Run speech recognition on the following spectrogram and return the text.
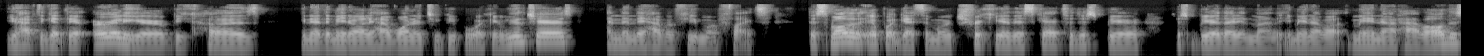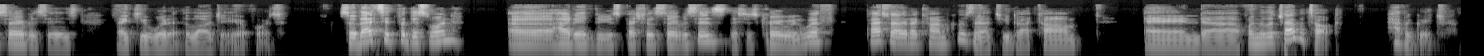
you have to get there earlier because you know they may only have one or two people working wheelchairs and then they have a few more flights. The smaller the airport gets, the more trickier this gets. So just bear just bear that in mind that you may not may not have all the services like you would at the larger airports. So that's it for this one. Uh, how to do special services. This is Kerwin with PassRider.com, Cruisinaltitude.com, and uh, for another travel talk. Have a great trip.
